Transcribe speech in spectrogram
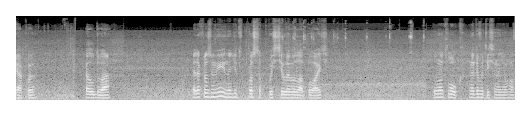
Дякую. L2. Я так розумію, іноді тут просто пусті левела бувають. Do not look, не дивитися на нього.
